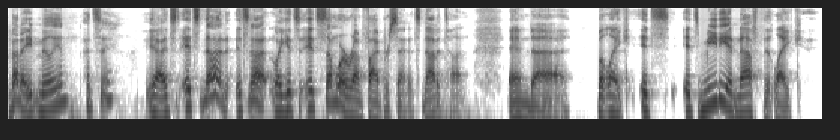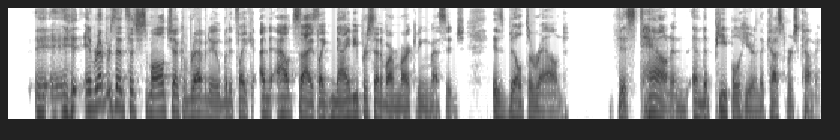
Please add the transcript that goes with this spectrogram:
about eight million, I'd say. Yeah, it's it's not it's not like it's it's somewhere around five percent. It's not a ton, and uh, but like it's it's media enough that like it, it, represents such a small chunk of revenue, but it's like an outsized like ninety percent of our marketing message is built around this town and and the people here and the customers coming.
